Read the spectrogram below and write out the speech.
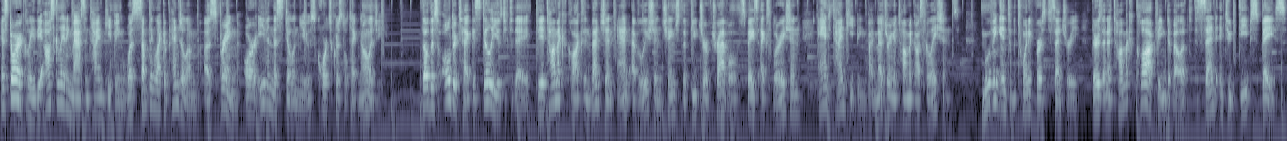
Historically, the oscillating mass in timekeeping was something like a pendulum, a spring, or even the still in use quartz crystal technology. Though this older tech is still used today, the atomic clock's invention and evolution changed the future of travel, space exploration, and timekeeping by measuring atomic oscillations. Moving into the 21st century, there is an atomic clock being developed to send into deep space.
